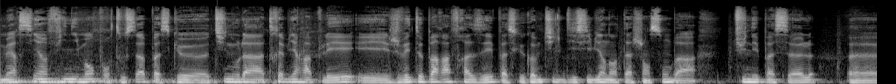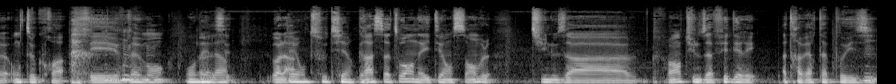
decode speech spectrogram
merci infiniment pour tout ça parce que tu nous l'as très bien rappelé et je vais te paraphraser parce que comme tu le dis si bien dans ta chanson, bah tu n'es pas seul, euh, on te croit et vraiment On est euh, là. voilà. Et on te soutient. Grâce à toi, on a été ensemble. Tu nous as vraiment, tu nous as fédérés à travers ta poésie.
